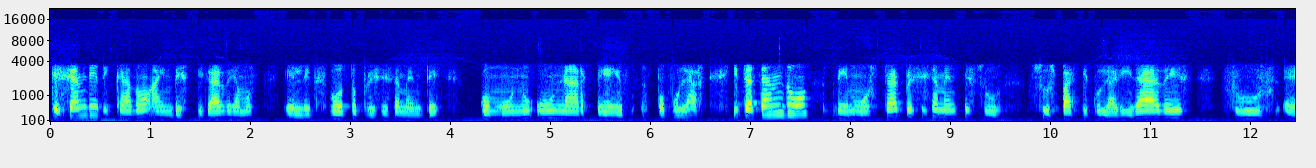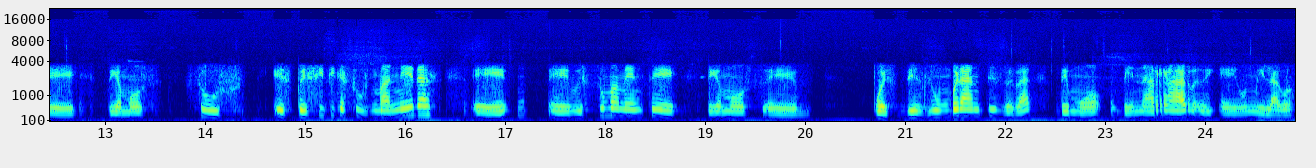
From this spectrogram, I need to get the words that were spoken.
que se han dedicado a investigar, digamos, el exvoto precisamente como un, un arte popular y tratando de mostrar precisamente su, sus particularidades, sus, eh, digamos, sus específicas, sus maneras eh, eh, sumamente, digamos, eh, pues deslumbrantes, ¿verdad? De, mo- de narrar eh, un milagro.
